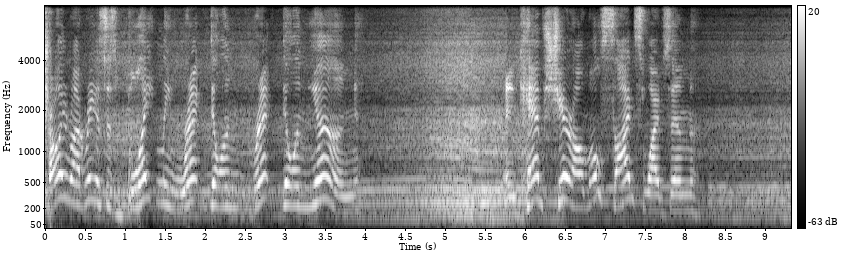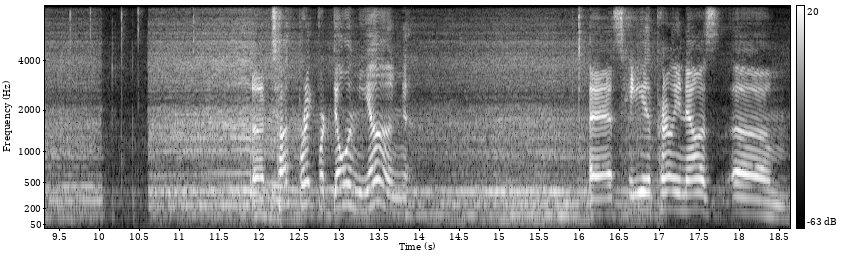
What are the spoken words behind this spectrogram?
Charlie Rodriguez just blatantly wrecked Dylan, wrecked Dylan Young. And Kev Shear almost sideswipes him. A tough break for Dylan Young. As he apparently now is um,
